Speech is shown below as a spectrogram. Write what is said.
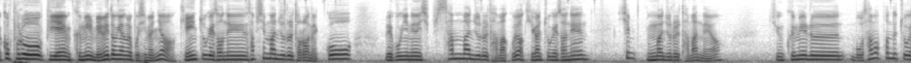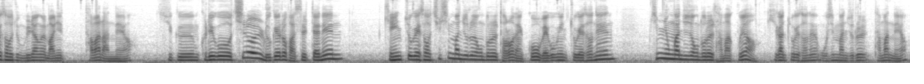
에코프로 BM 금일 매매 동향을 보시면요. 개인 쪽에서는 30만 주를 덜어냈고 외국인은 13만 주를 담았고요. 기관 쪽에서는 16만 주를 담았네요. 지금 금일은 뭐 사모펀드 쪽에서 좀 물량을 많이 담아놨네요. 지금 그리고 7월 누계로 봤을 때는 개인 쪽에서 70만 주 정도를 덜어냈고 외국인 쪽에서는 16만 주 정도를 담았고요. 기관 쪽에서는 50만 주를 담았네요.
